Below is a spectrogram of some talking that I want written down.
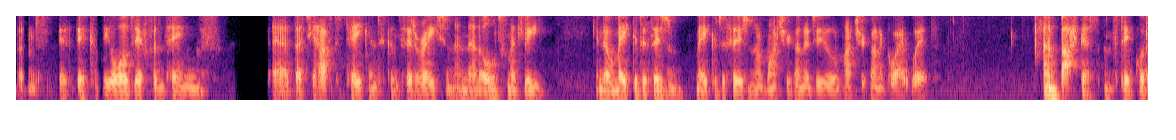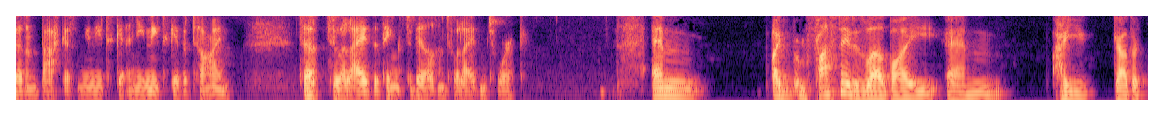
and it, it could be all different things uh, that you have to take into consideration and then ultimately you know make a decision. Make a decision on what you're going to do and what you're going to go out with and back it and stick with it and back it and you need to get and you need to give it time to, to allow the things to build and to allow them to work. Um i'm fascinated as well by um how you gather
